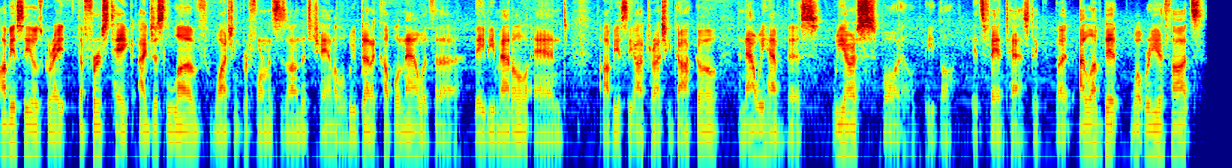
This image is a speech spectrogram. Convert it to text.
Obviously, it was great. The first take, I just love watching performances on this channel. We've done a couple now with uh, Baby Metal and obviously Atarashii Gakko, and now we have this. We are spoiled, people. It's fantastic. But I loved it. What were your thoughts?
